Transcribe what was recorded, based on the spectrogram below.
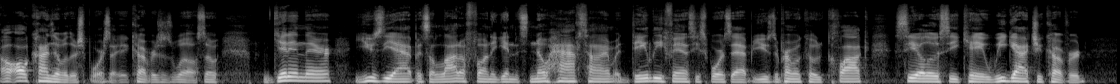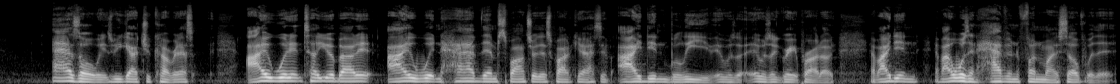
all kinds of other sports that it covers as well. So get in there use the app. It's a lot of fun. Again it's no halftime a daily fantasy sports app. Use the promo code clock c-l-o-c-k we got you covered. As always we got you covered. That's I wouldn't tell you about it. I wouldn't have them sponsor this podcast if I didn't believe it was a, it was a great product. If I didn't if I wasn't having fun myself with it.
